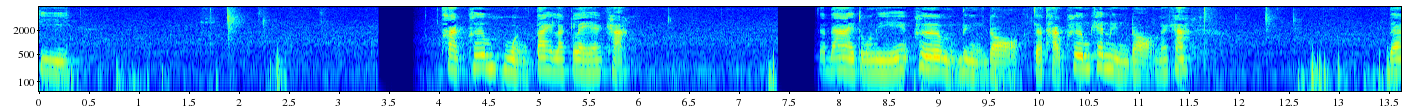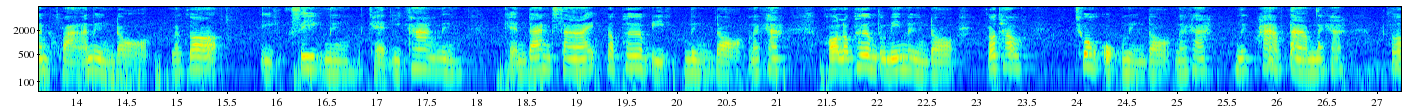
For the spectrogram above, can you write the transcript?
ธี ถักเพิ่มห่วงใต้รักแร้ค่ะ จะได้ตรงนี้เพิ่มหนึ่งดอก จะถักเพิ่มแค่หนึ่งดอกนะคะ ด้านขวาหนึ่งดอก แล้วก็อีกซีกหนึ่งแขนอีกข้างหนึ่ง แขนด้านซ้ายก็เพิ่มอีกหนึ่งดอกนะคะ พอเราเพิ่มตรงนี้หนึ่งดอก ก็เท่าช่วงอกหนึ่งดอกนะคะ นึกภาพตามนะคะ ก็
